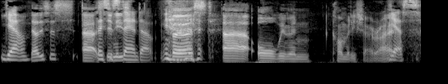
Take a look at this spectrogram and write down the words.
Yeah. Now, this is uh, This is Sydney's stand up. first uh, all women comedy show, right? Yes.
